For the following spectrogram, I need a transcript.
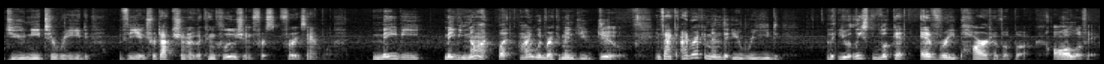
Do you need to read the introduction or the conclusion, for, for example? Maybe, maybe not, but I would recommend you do. In fact, I'd recommend that you read, that you at least look at every part of a book, all of it.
